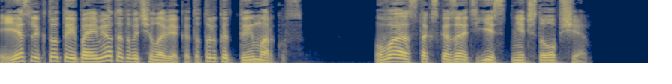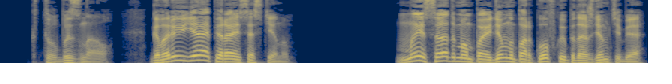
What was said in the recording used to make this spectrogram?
Если кто-то и поймет этого человека, то только ты, Маркус. У вас, так сказать, есть нечто общее. Кто бы знал. Говорю я, опираясь о стену. Мы с Адамом пойдем на парковку и подождем тебя.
